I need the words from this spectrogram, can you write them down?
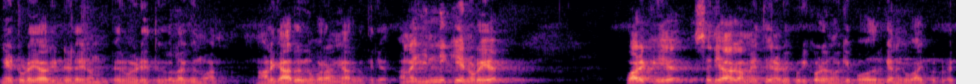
நேற்றுடையார் இன்றில் நம் பெருமையுடைய உலகுன்னு வாங்க நாளைக்கு யார் இருக்க போகிறாங்கன்னு யாருக்கும் தெரியாது. ஆனால் இன்றைக்கி என்னுடைய வாழ்க்கையை சரியாக அமைத்து என்னுடைய குறிக்கோளை நோக்கி போவதற்கு எனக்கு வாய்ப்புகள்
